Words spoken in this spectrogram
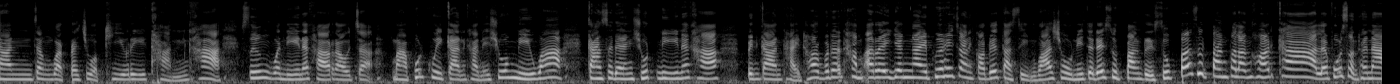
นันต์ จังหวัดประจวบคีรีขันธ์ค่ะ ซึ่งวันนี้นะคะเราจะมาพูดคุยกันค่ะในช่วงนี้ว่าการแสดงชุดนี้นะคะ เป็นการถ่ายทอดวัฒนธรรมอะไรยังไง เพื่อให้จารย์กอฟได้ตัดสินว่าโชว์นี้จะได้สุดปังหรือซุปเปอร์สุดปังพลังฮอตค่ะ และผู้สนทนา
